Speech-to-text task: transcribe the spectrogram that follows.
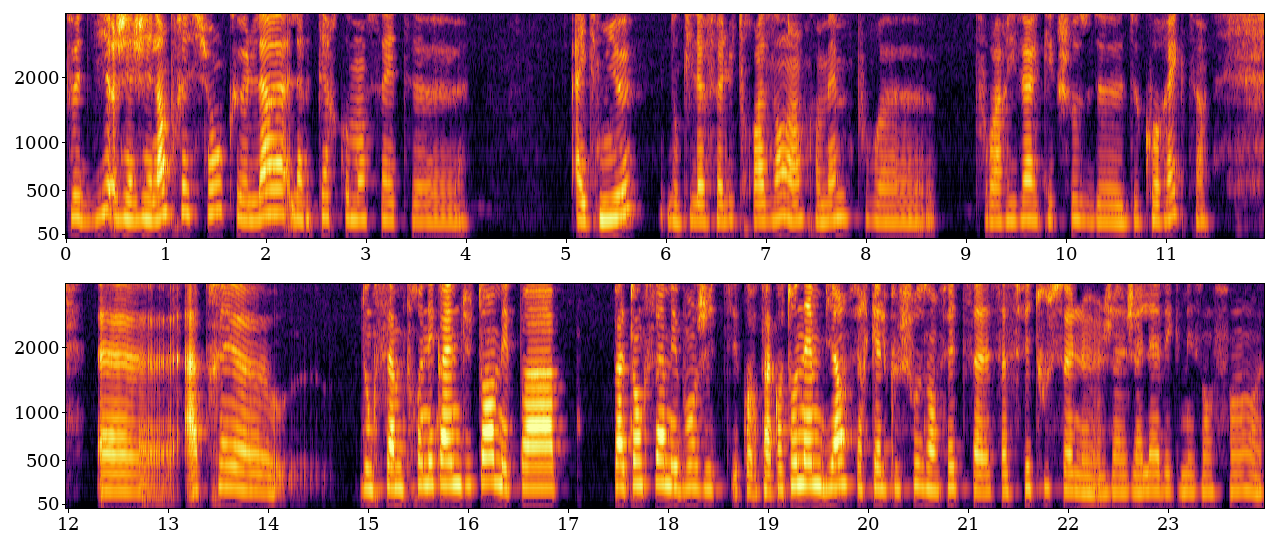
peux dire, j'ai l'impression que là, la terre commence à être, euh, à être mieux donc il a fallu trois ans hein, quand même pour euh, pour arriver à quelque chose de, correct. Euh, après, euh, donc ça me prenait quand même du temps, mais pas pas tant que ça. Mais bon, enfin quand on aime bien faire quelque chose, en fait, ça, ça se fait tout seul. J'allais avec mes enfants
